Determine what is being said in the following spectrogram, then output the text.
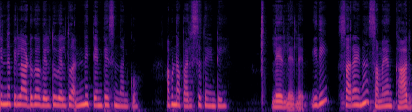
చిన్న పిల్ల అటుగా వెళ్తూ వెళ్తూ అన్నీ తెంపేసింది అనుకో అప్పుడు నా పరిస్థితి ఏంటి? లేదు లేదు లేదు. ఇది సరైన సమయం కాదు.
